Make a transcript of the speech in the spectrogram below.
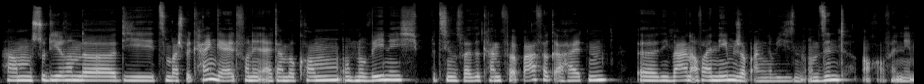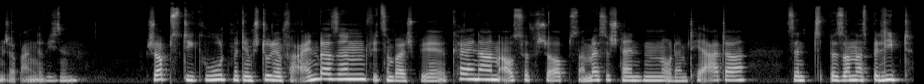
haben Studierende, die zum Beispiel kein Geld von den Eltern bekommen und nur wenig bzw. kein BAföG erhalten, äh, die waren auf einen Nebenjob angewiesen und sind auch auf einen Nebenjob angewiesen. Jobs, die gut mit dem Studium vereinbar sind, wie zum Beispiel Kellnern, Aushilfsjobs an Messeständen oder im Theater, sind besonders beliebt.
